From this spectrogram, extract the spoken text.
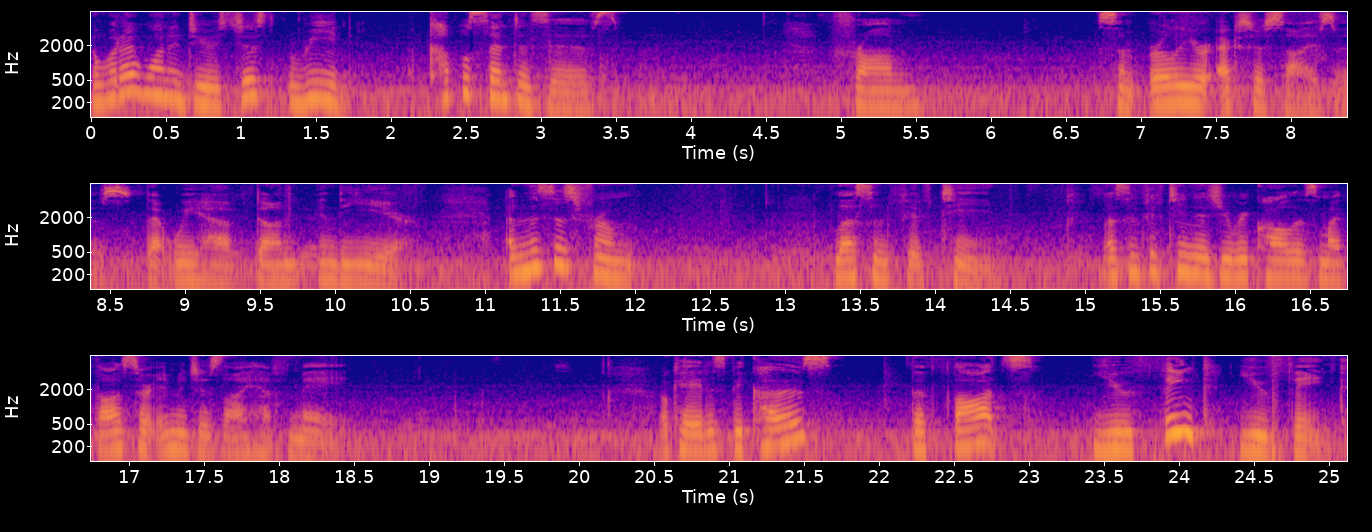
And what I want to do is just read a couple sentences from some earlier exercises that we have done in the year. And this is from lesson 15. Lesson 15, as you recall, is My thoughts are images I have made. Okay, it is because the thoughts you think you think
